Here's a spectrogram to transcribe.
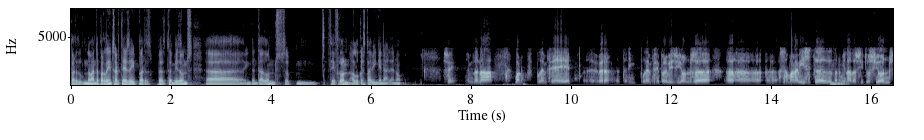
per una banda per la incertesa i per, per també doncs, eh, intentar doncs, mm, fer front a lo que està vinguent ara, no? Sí, hem d'anar... Bueno, podem fer... A veure, tenim, podem fer previsions a, a, a setmana vista de mhm. determinades situacions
